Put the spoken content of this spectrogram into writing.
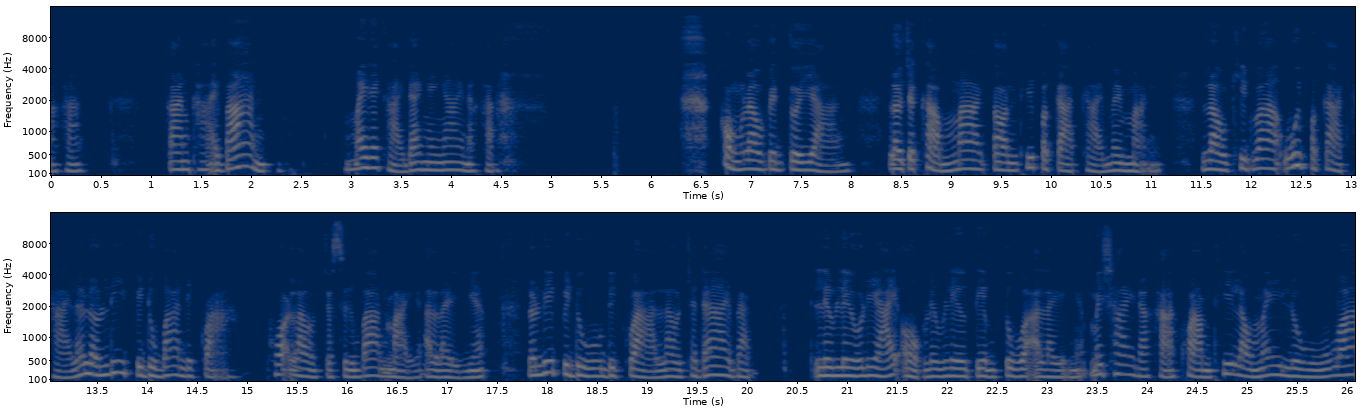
นะคะ การขายบ้านไม่ได้ขายได้ง่าย ๆนะคะ ของเราเป็นตัวอย่าง เราจะขำมากตอนที่ประกาศขายใหม่ ๆ เราคิดว่าอุ้ยประกาศขายแล้วเรารีบไปดูบ้านดีกว่า เพราะเราจะซื้อบ้านใหม่อะไรเงี้ย เรารีบไปดูดีกว่า เราจะได้แบบ เร็วๆย้ายออกเร็วๆเตรียมตัวอะไรอย่างเงี้ยไม่ใช่นะคะ ความที่เราไม่รู้ว่า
